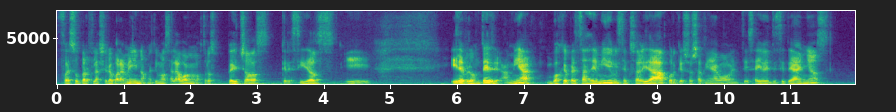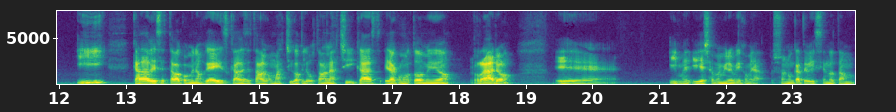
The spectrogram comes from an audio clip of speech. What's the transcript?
fue súper flashero para mí, nos metimos al agua, me mostró sus pechos crecidos y, y le pregunté, a mí, ¿vos qué pensás de mí, de mi sexualidad? Porque yo ya tenía como 26, 27 años y cada vez estaba con menos gays, cada vez estaba con más chicos que le gustaban las chicas, era como todo medio raro. Eh, y, ella me miró y me dijo, mira, yo nunca te vi siendo tan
